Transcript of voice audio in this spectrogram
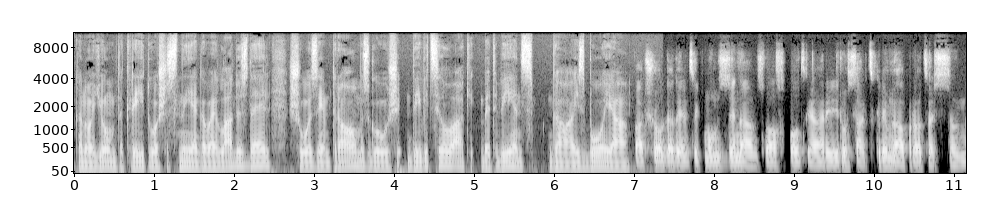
ka no jumta krītoša sniega vai ledus dēļ šoziem traumas gūši divi cilvēki, bet viens gājis bojā. Par šo gadiem, cik mums zināms, valsts policijā arī ir uzsākts krimināla process un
